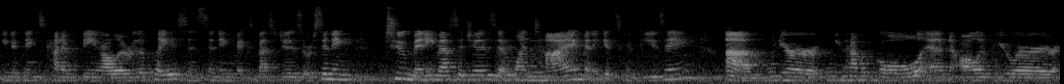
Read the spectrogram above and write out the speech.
you know things kind of being all over the place and sending mixed messages or sending too many messages at one time and it gets confusing. Um, when you're when you have a goal and all of your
